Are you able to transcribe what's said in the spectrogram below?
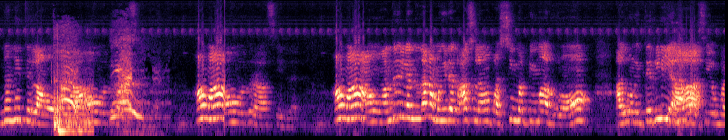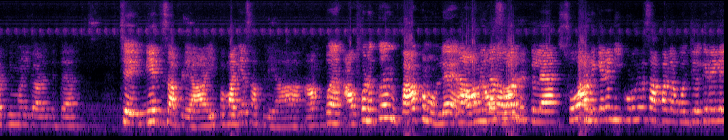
என்னன்னே தெரியல அவன் அவன் வந்து ராசி இல்லை. ஆமா அவங்களுக்கு ராசி ஆமா அவன் வந்ததுல இருந்து தான் நம்ம கிட்ட காசு இல்லாம பசியும் மட்டுமா இருக்கும்? அது உனக்கு தெரியலையா? பசியும் பட்டினி மணி கலந்துட்ட? சரி நேத்து சாப்பிடலையா? இப்ப மதியம் சாப்பிடலையா? அவன் அவனுக்கு பாக்கணும்ல அவனுக்கு அவன் சோறு இருக்குல்ல. அவனுக்கு என்ன நீ குடுக்குற சாப்பாடுல கொஞ்சம் வைக்கிற? இல்ல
